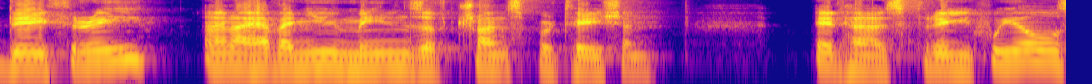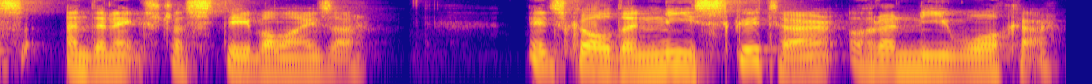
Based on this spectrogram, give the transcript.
Day three, and I have a new means of transportation. It has three wheels and an extra stabilizer. It's called a knee scooter or a knee walker,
